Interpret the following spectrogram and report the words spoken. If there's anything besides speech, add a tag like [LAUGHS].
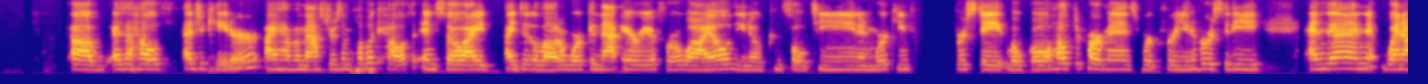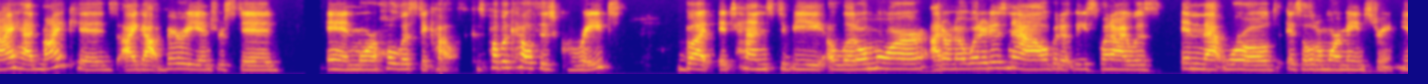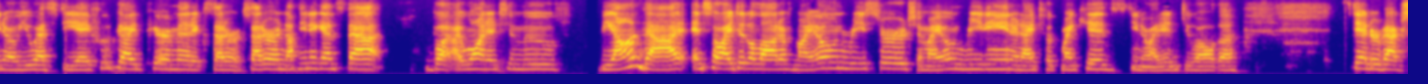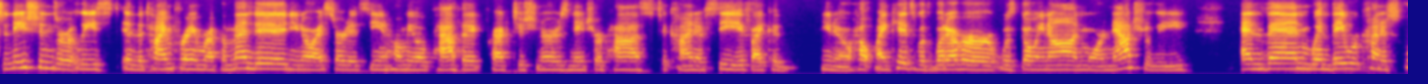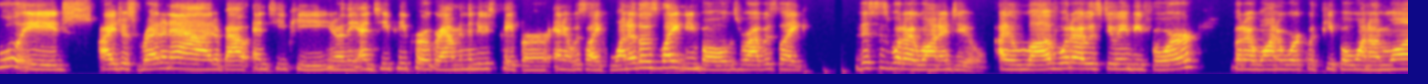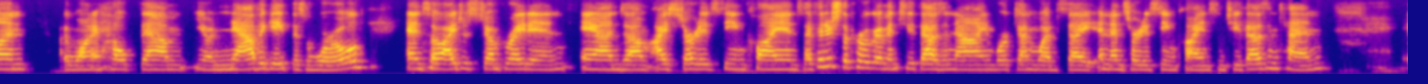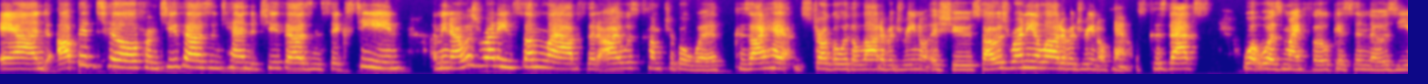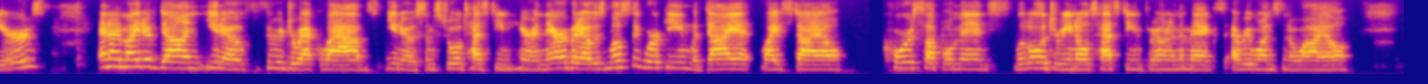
uh, as a health educator. I have a master's in public health, and so I I did a lot of work in that area for a while. You know, consulting and working for state, local health departments, work for a university. And then when I had my kids, I got very interested in more holistic health because public health is great, but it tends to be a little more, I don't know what it is now, but at least when I was in that world, it's a little more mainstream, you know, USDA food guide pyramid, et cetera, et cetera. Nothing against that, but I wanted to move beyond that. And so I did a lot of my own research and my own reading, and I took my kids, you know, I didn't do all the standard vaccinations or at least in the time frame recommended. You know i started seeing homeopathic practitioners nature naturopaths to kind of see if i could you know help my kids with whatever was going on more naturally. And then when they were kind of school age i just read an ad about ntp you know the ntp program in the newspaper. And it was like one of those lightning bulbs where i was like this is what i want to do. I love what i was doing before but i want to work with people one on one I want to help them, you know, navigate this world. And so I just jumped right in and um, I started seeing clients. I finished the program in 2009, worked on website, and then started seeing clients in 2010. And up until from 2010 to 2016, I mean, I was running some labs that I was comfortable with because I had struggled with a lot of adrenal issues. So I was running a lot of adrenal panels because that's what was my focus in those years and I might have done, you know, through direct labs, you know, some stool testing here and there, but I was mostly working with diet, lifestyle, core supplements, little adrenal testing thrown in the mix every once in a while,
